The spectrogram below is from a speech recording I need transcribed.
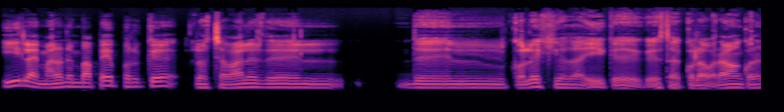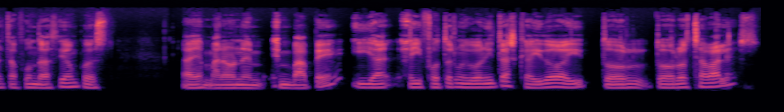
Y la llamaron Mbappé porque los chavales del, colegio de ahí que, colaboraban con esta fundación, pues la llamaron Mbappé. Y hay fotos muy bonitas que ha ido ahí todos los chavales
